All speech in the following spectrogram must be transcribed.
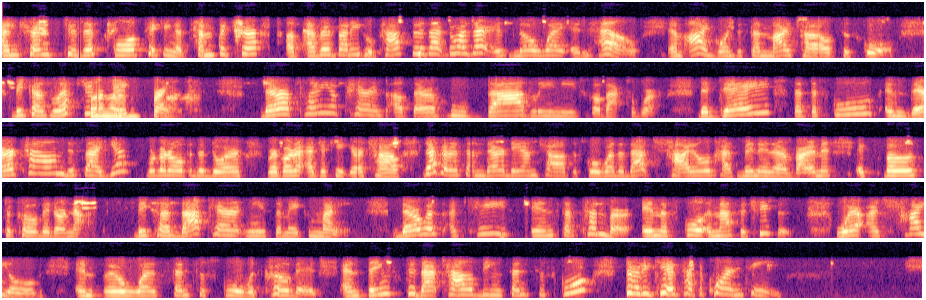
entrance to this school taking a temperature of everybody who passed through that door, there is no way in hell am I going to send my child to school. Because let's just Mhm. be frank. There are plenty of parents out there who badly need to go back to work. The day that the schools in their town decide, yes, we're going to open the doors, we're going to educate your child, they're going to send their damn child to school, whether that child has been in an environment exposed to COVID or not, because that parent needs to make money. There was a case in September in the school in Massachusetts where a child in, uh, was sent to school with COVID, and thanks to that child being sent to school, 30 kids had to quarantine.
